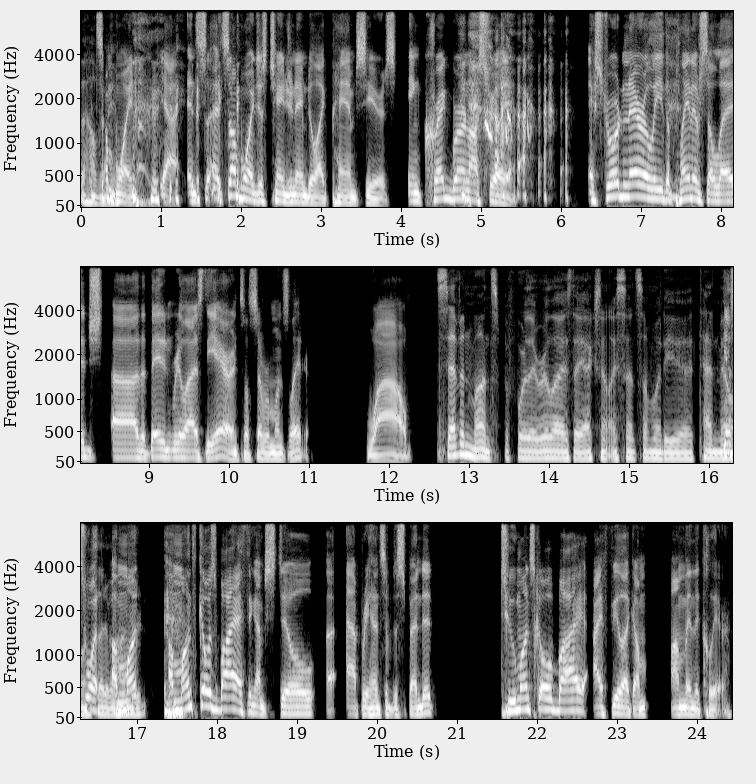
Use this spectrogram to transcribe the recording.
The hell At some name. point, yeah. And so, at some point, just change your name to like Pam Sears in Craigburn, Australia. Extraordinarily, the plaintiffs allege uh, that they didn't realize the error until several months later. Wow. Seven months before they realized they accidentally sent somebody uh, 10 mil Guess what? instead of A 100. month- a month goes by, I think I'm still uh, apprehensive to spend it. Two months go by, I feel like I'm I'm in the clear.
